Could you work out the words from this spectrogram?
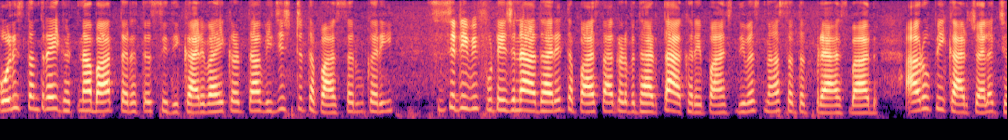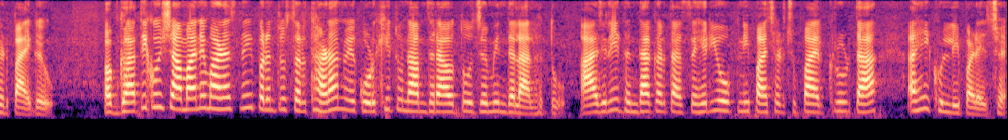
પોલીસ તંત્રએ ઘટના બાદ તરત જ સીધી કાર્યવાહી કરતા વિશિષ્ટ તપાસ શરૂ કરી. સીસીટીવી ફૂટેજના આધારે તપાસ આગળ વધારતા આખરે પાંચ દિવસના સતત પ્રયાસ બાદ આરોપી કાર ચાલક ઝડપાઈ ગયો. અપઘાતી કોઈ સામાન્ય માણસ નહીં, પરંતુ સરથાણાનું એક ઓળખીતું નામ ધરાવતો જમીન દલાલ હતો. આજની ધંધા કરતા શહેરીઓ ઉપની પાછળ છુપાયેલ ક્રૂરતા અહીં ખુલ્લી પડે છે.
